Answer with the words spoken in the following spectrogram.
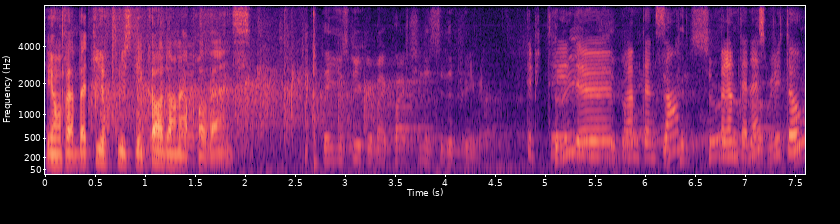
Et on va bâtir plus d'écoles dans la province. Député de Brampton-Est, plutôt.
